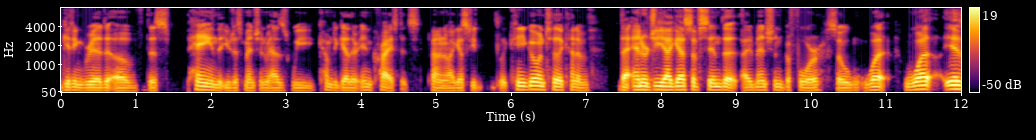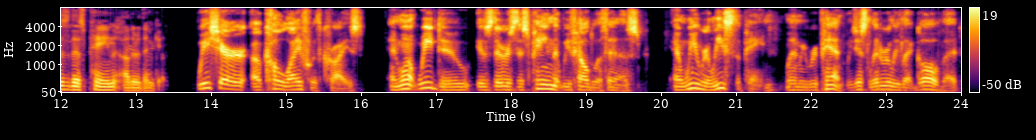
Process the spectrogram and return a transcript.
getting rid of this pain that you just mentioned as we come together in Christ. It's I don't know. I guess you like, can you go into kind of the energy, I guess, of sin that I mentioned before. So what what is this pain other than guilt? We share a co-life with Christ, and what we do is there is this pain that we've held within us, and we release the pain when we repent. We just literally let go of it.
